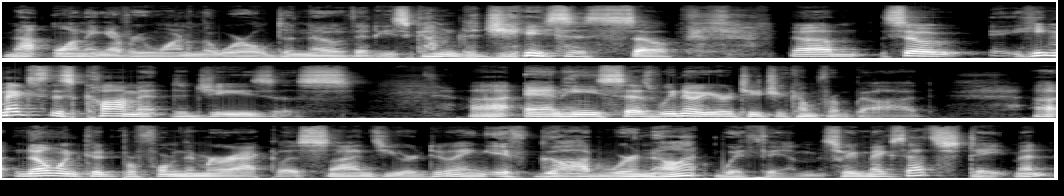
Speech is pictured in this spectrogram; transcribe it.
not wanting everyone in the world to know that he's come to Jesus. So, um, so he makes this comment to Jesus, uh, and he says, "We know you're a teacher come from God. Uh, no one could perform the miraculous signs you are doing if God were not with him." So he makes that statement.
